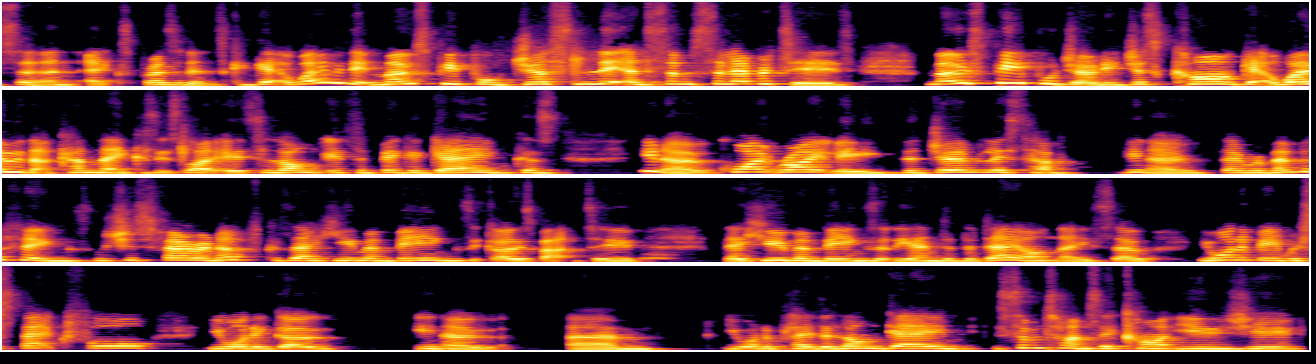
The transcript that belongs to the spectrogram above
certain ex-presidents, can get away with it. Most people just lit and some celebrities, most people, Jody, just can't get away with that, can they? Because it's like it's long, it's a bigger game because you know, quite rightly, the journalists have, you know, they remember things, which is fair enough because they're human beings. It goes back to they're human beings at the end of the day, aren't they? So you want to be respectful. You want to go, you know, um, you want to play the long game. Sometimes they can't use you.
